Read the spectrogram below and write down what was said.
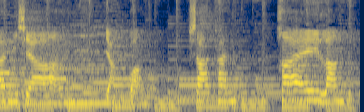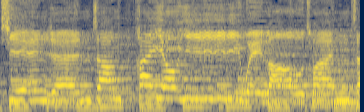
幻想，阳光，沙滩。海浪、仙人掌，还有一位老船长。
